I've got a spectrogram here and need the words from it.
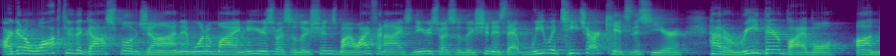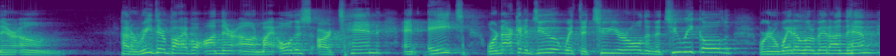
are going to walk through the Gospel of John. And one of my New Year's resolutions, my wife and I's New Year's resolution, is that we would teach our kids this year how to read their Bible on their own how to read their Bible on their own. My oldest are 10 and 8. We're not going to do it with the two year old and the two week old. We're going to wait a little bit on them.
